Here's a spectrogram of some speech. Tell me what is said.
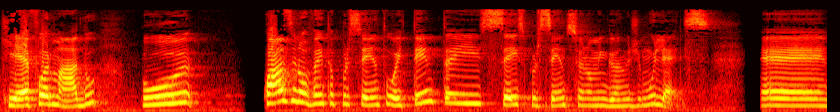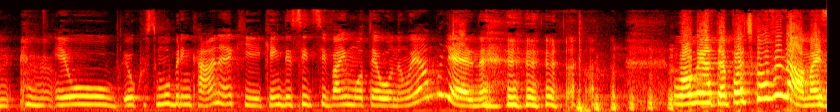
que é formado por quase 90%, 86%, se eu não me engano, de mulheres. É, eu, eu costumo brincar, né, que quem decide se vai em motel ou não é a mulher, né? o homem até pode convidar, mas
